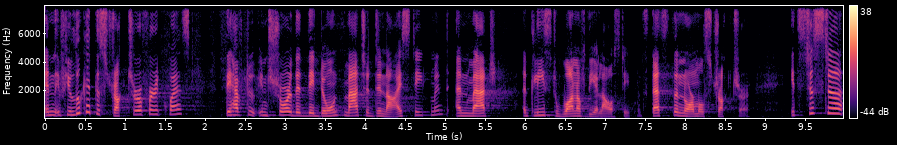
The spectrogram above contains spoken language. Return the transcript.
And if you look at the structure of a request, they have to ensure that they don't match a deny statement and match at least one of the allow statements. That's the normal structure. It's just a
